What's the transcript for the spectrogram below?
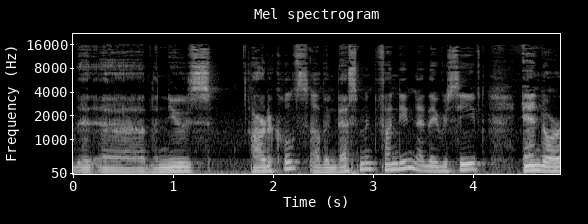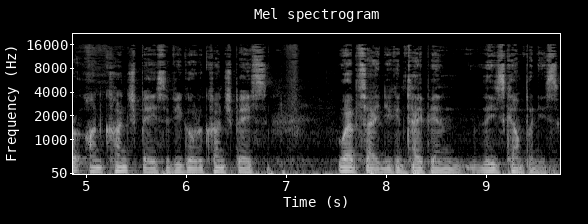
uh, the news articles of investment funding that they received and or on crunchbase if you go to crunchbase website you can type in these companies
